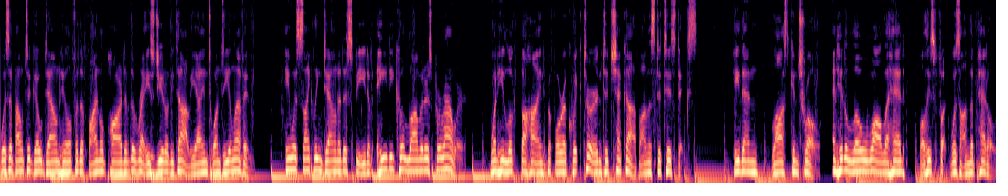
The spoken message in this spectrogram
was about to go downhill for the final part of the race Giro d'Italia in 2011 he was cycling down at a speed of 80 kilometers per hour when he looked behind before a quick turn to check up on the statistics. He then lost control and hit a low wall ahead while his foot was on the pedal.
